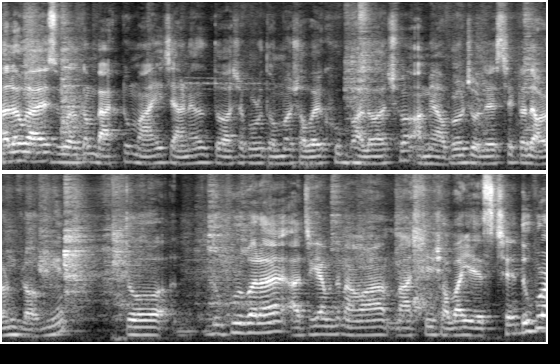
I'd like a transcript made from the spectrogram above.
Hello guys welcome back to my channel তো আশা করি তোমরা সবাই খুব ভালো আছো। আমি আবারও চলে এসেছি একটা দারুণ ব্লগ নিয়ে। তো দুপুরবেলায় আজকে আমাদের মামা, মাসি সবাই এসছে। দুপুরে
